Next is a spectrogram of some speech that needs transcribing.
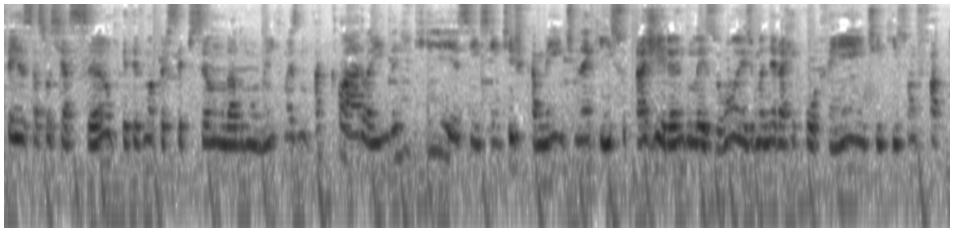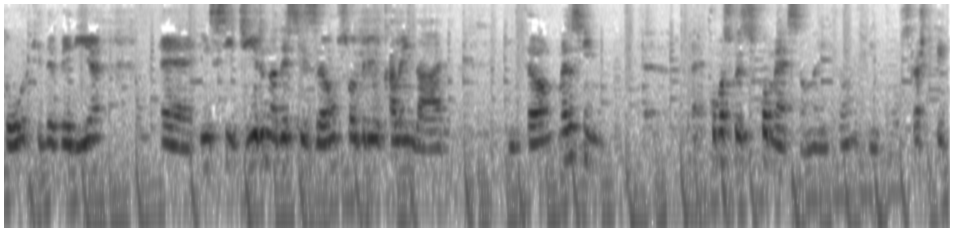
fez essa associação porque teve uma percepção num dado momento, mas não está claro ainda de que, assim, cientificamente, né, que isso está gerando lesões de maneira recorrente, que isso é um fator que deveria é, incidir na decisão sobre o calendário. Então, mas assim, é, como as coisas começam, né? Então, enfim, acho que tem,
